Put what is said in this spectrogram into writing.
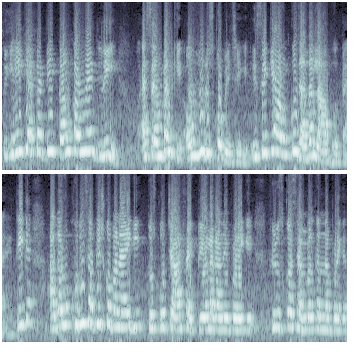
तो यही क्या करती कम कम में ली। असेंबल की और फिर उसको बेचेगी। इससे क्या उनको ज़्यादा लाभ होता है, ठीक है? अगर वो खुद ही सब चीज़ को बनाएगी तो उसको चार फैक्ट्रियाँ लगानी पड़ेगी, फिर उसको असेंबल करना पड़ेगा।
